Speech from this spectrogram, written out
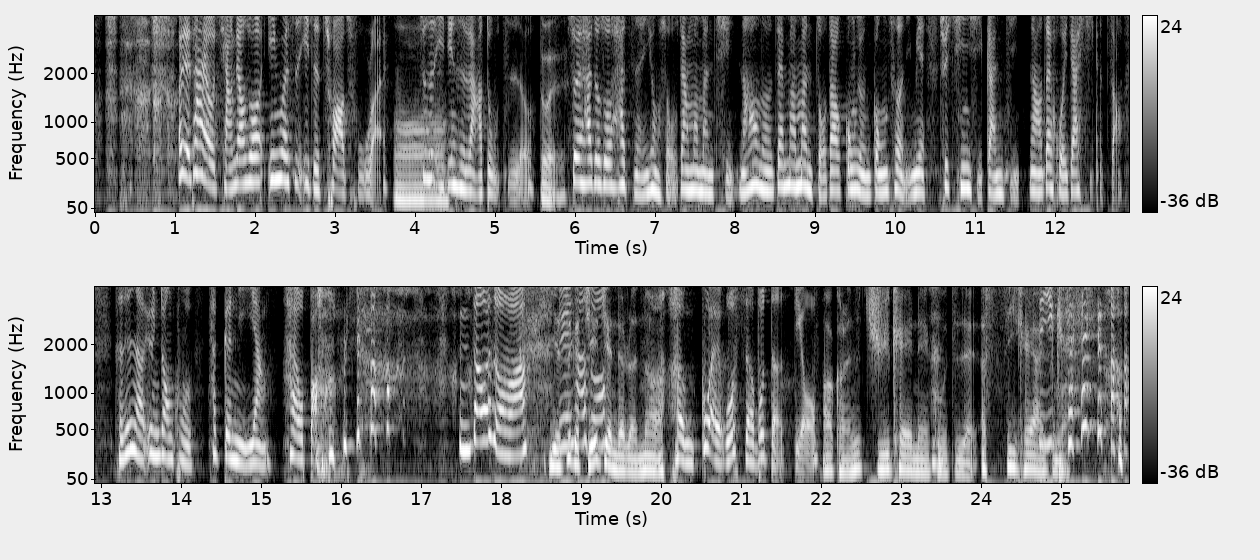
而且他还有强调说，因为是一直剉出来，哦，就是一定是拉肚子了。对，所以他就说他只能用手这样慢慢清，然后呢，再慢慢走到公园公厕里面去清洗干净，然后再回家洗个澡。可是呢，运动裤他跟你一样，还有保留。你知道为什么吗？也是个节俭的人呢、啊。很贵，我舍不得丢。哦，可能是 GK 内裤之类，呃，CK 还是什么？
